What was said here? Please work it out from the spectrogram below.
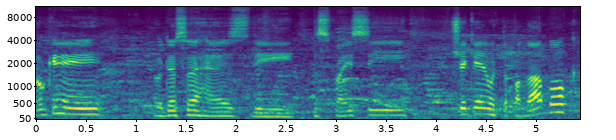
Okay, Odessa has the, the spicy chicken with the palabok.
